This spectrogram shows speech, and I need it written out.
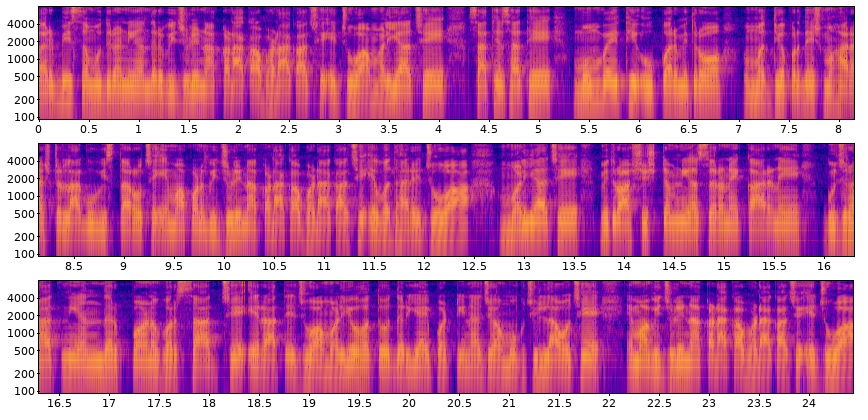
અરબી સમુદ્રની અંદર વીજળીના કડાકા ભડાકા છે એ જોવા મળ્યા છે. સાથે સાથે મુંબઈથી ઉપર મિત્રો, મધ્યપ્રદેશ, મહારાષ્ટ્ર લાગુ વિસ્તારો છે એમાં પણ વીજળીના કડાકા ભડાકા છે એ વધારે જોવા મળ્યા છે. મિત્રો, આ સિસ્ટમની અસરને કારણે ગુજરાતની અંદર પણ વરસાદ છે એ રાતે જોવા મળ્યો હતો. દરિયાઈ પટ્ટીના જે અમુક જિલ્લાઓ છે, એમાં વીજળીના કડાકા ભડાકા છે એ જોવા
